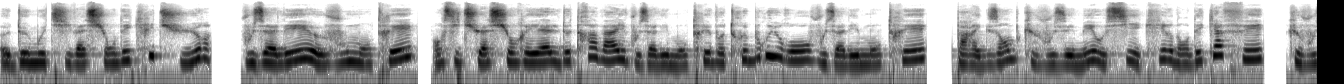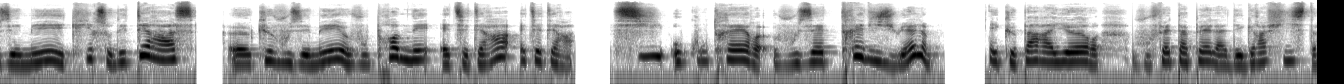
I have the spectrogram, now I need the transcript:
euh, de motivation d'écriture, vous allez euh, vous montrer en situation réelle de travail, vous allez montrer votre bureau, vous allez montrer par exemple que vous aimez aussi écrire dans des cafés, que vous aimez écrire sur des terrasses, euh, que vous aimez vous promener, etc., etc. Si au contraire vous êtes très visuel et que par ailleurs vous faites appel à des graphistes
